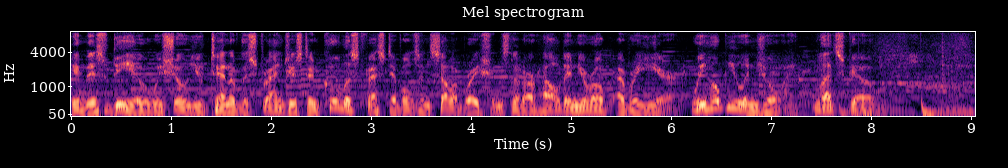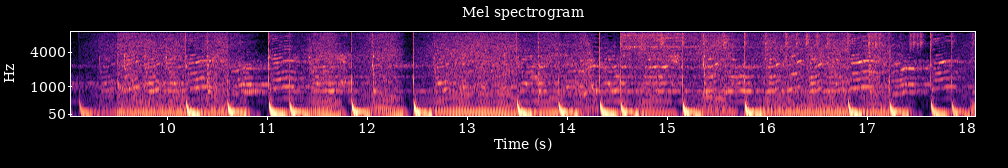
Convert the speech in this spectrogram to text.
In this video we show you 10 of the strangest and coolest festivals and celebrations that are held in Europe every year. We hope you enjoy. Let's go.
